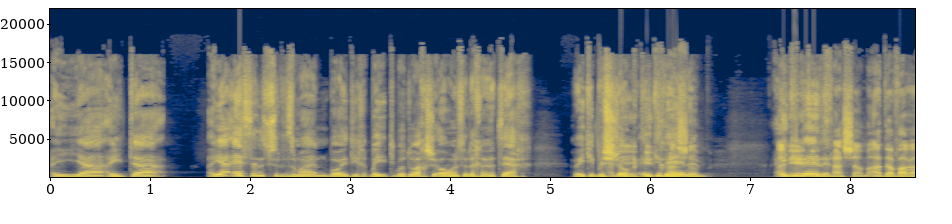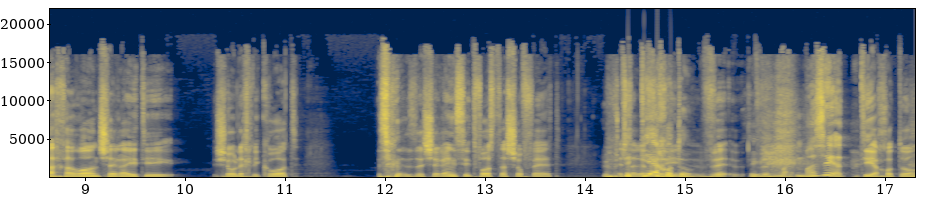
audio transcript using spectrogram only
היה, הייתה, היה אסנס של זמן, בו הייתי, הייתי בטוח שאורנס הולך לנצח, והייתי בשוק, הייתי בהלם. אני הייתי. איתך שם, הדבר האחרון שראיתי שהולך לקרות, זה- שריינס יתפוס את השופט, את אותו. ו- מה זה יטיח אותו?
